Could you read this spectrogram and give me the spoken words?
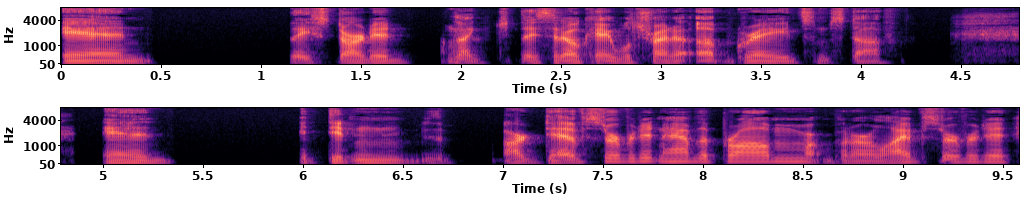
And they started like, they said, okay, we'll try to upgrade some stuff. And it didn't, our dev server didn't have the problem, but our live server did.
